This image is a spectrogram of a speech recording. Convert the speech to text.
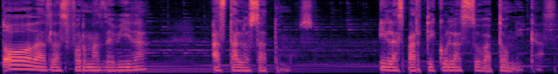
todas las formas de vida hasta los átomos y las partículas subatómicas.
